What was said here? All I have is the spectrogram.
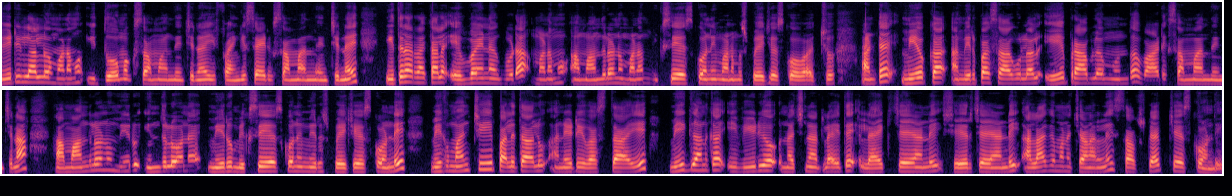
వీటిలలో మనము ఈ దోమకు సంబంధించిన ఈ ఫంగిసైడ్కి సంబంధించిన ఇతర రకాల ఏవైనా కూడా మనము ఆ మందులను మనం మిక్స్ చేసుకొని మనము స్ప్రే చేసుకోవచ్చు. అంటే మీ యొక్క ఆ మిరప సాగులలో ఏ ప్రాబ్లం ఉందో వాటికి సంబంధించిన ఆ మందులను మీరు ఇందులోనే మీరు మిక్స్ చేసుకొని మీరు స్ప్రే చేసుకోండి. మీకు మంచి ఫలితాలు అనేటివి వస్తాయి. మీకు కనుక ఈ వీడియో నచ్చినట్లయితే లైక్ చేయండి షేర్ చేయండి. అలాగే మన ఛానల్ని సబ్స్క్రైబ్ చేసుకోండి.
